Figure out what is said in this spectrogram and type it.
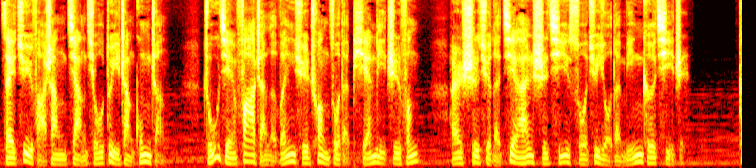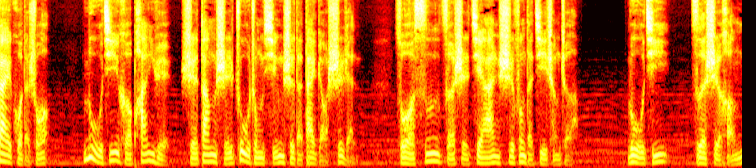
在句法上讲求对仗工整，逐渐发展了文学创作的骈俪之风，而失去了建安时期所具有的民歌气质。概括地说，陆机和潘岳是当时注重形式的代表诗人。左思则是建安诗风的继承者，陆机，字世衡，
